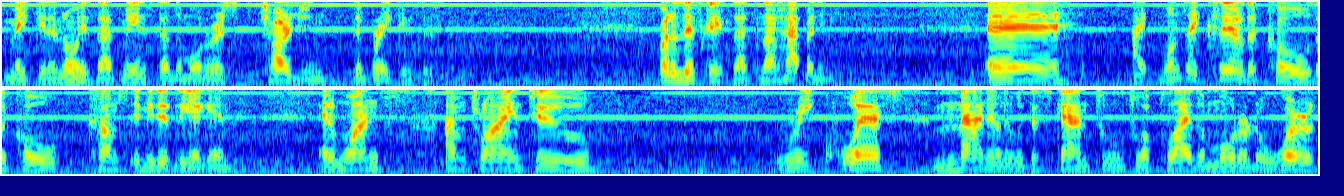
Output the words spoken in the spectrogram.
making a noise. That means that the motor is charging the braking system. But in this case, that's not happening. Uh, I, once I clear the code, the code comes immediately again. And once I'm trying to request manually with the scan tool to apply the motor to work,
